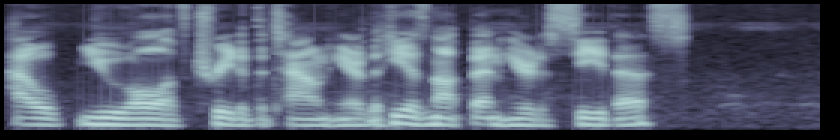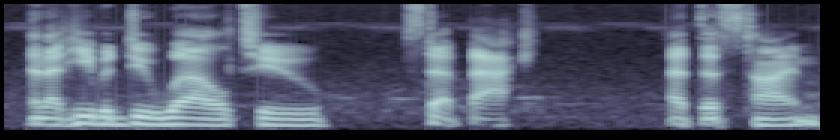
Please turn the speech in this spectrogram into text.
how you all have treated the town here, that he has not been here to see this, and that he would do well to step back at this time.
